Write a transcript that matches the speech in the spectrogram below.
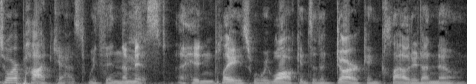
to our podcast, Within the Mist, a hidden place where we walk into the dark and clouded unknown.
